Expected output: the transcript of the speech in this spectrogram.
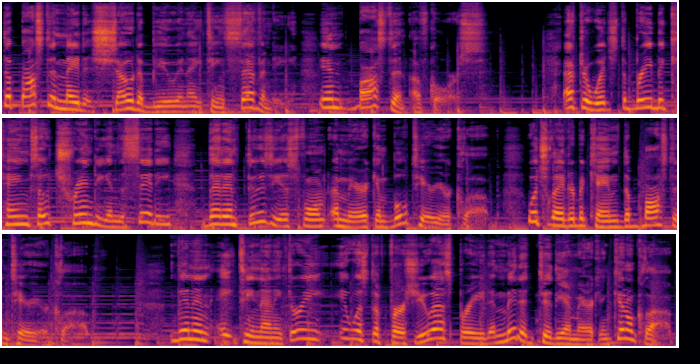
The Boston made its show debut in 1870, in Boston, of course. After which, the breed became so trendy in the city that enthusiasts formed American Bull Terrier Club, which later became the Boston Terrier Club. Then in 1893, it was the first U.S. breed admitted to the American Kennel Club.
